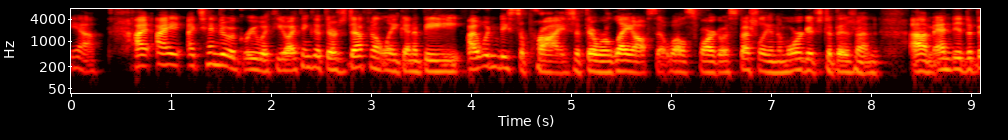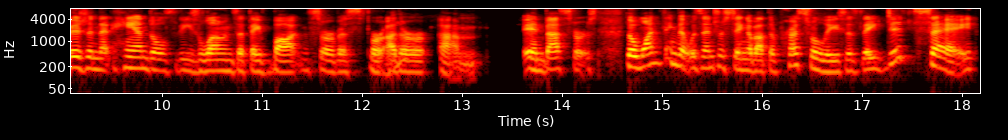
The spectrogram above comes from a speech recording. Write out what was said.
Yeah, I, I, I tend to agree with you. I think that there's definitely going to be, I wouldn't be surprised if there were layoffs at Wells Fargo, especially in the mortgage division um, and the division that handles these loans that they've bought and serviced for mm-hmm. other um, investors. The one thing that was interesting about the press release is they did say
